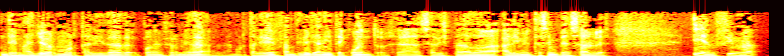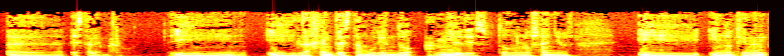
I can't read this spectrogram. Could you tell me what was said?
de mayor mortalidad por enfermedad. La mortalidad infantil ya ni te cuento, o sea, se ha disparado a, límites impensables. Y encima eh, está el embargo. Y, y, la gente está muriendo a miles todos los años y, y, no tienen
